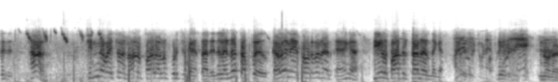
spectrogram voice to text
இது சார் சின்ன வயசுல நானும் பாலெல்லாம் குடிச்சிருக்கேன் சார் இதுல என்ன தப்பு கலை நேரத்தோட தானே இருக்கேன் நீங்களும் பாத்துட்டு தானே இருந்தீங்க அப்படியே இன்னொன்னு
